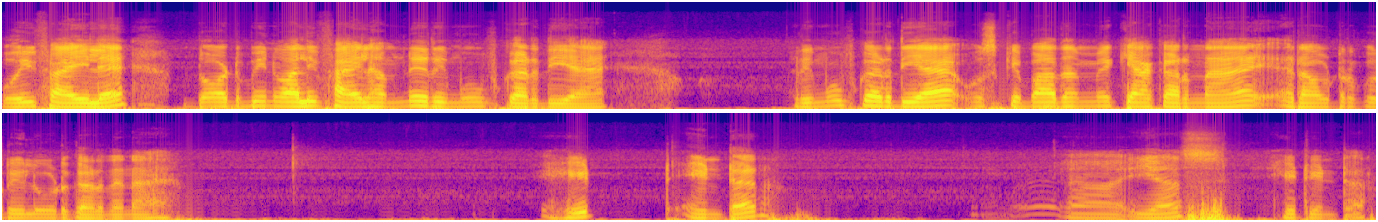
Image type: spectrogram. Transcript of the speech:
वही फ़ाइल है। डॉट बिन वाली फ़ाइल हमने रिमूव कर दिया है। रिमूव कर दिया है, उसके बाद हमें क्या करना है? राउटर को रिलोड कर देना है। Hit enter yes hit enter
